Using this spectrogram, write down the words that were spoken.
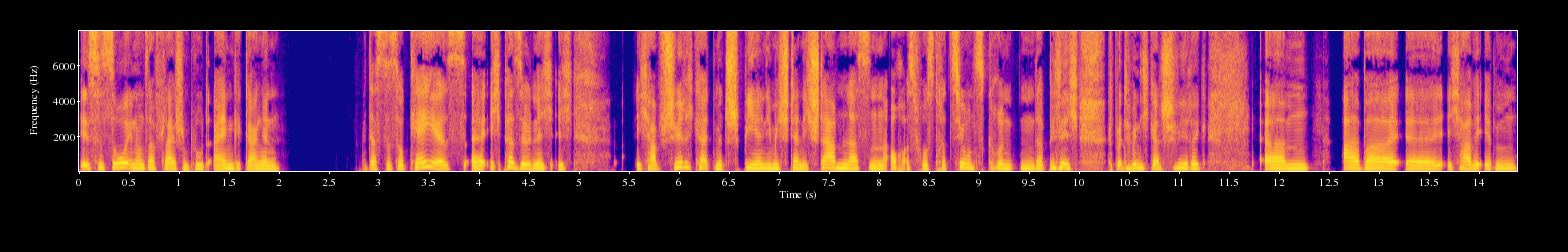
ist es so in unser Fleisch und Blut eingegangen, dass das okay ist. Äh, ich persönlich, ich ich habe Schwierigkeiten mit Spielen, die mich ständig sterben lassen, auch aus Frustrationsgründen. Da bin ich, da bin ich ganz schwierig. Ähm, aber äh, ich habe eben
